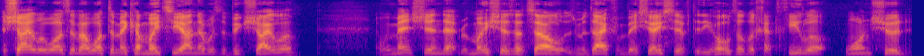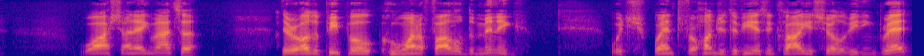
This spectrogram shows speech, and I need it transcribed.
the Shiloh was about what to make Hamaitzi on. That was the big Shiloh. And we mentioned that Ramosha Zatzal is Medaik from Beis Yosef that he holds a Lechatchila. One should wash on egg matzah. There are other people who want to follow the minig, which went for hundreds of years in Klal Yisrael of eating bread.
